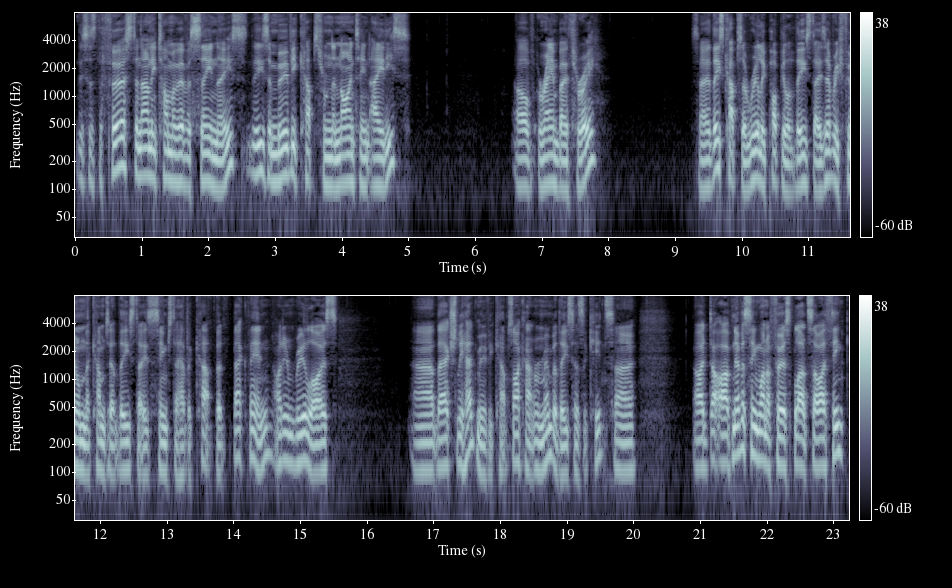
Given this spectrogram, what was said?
This is the first and only time I've ever seen these. These are movie cups from the 1980s of Rambo 3. So these cups are really popular these days. Every film that comes out these days seems to have a cup. But back then, I didn't realise uh, they actually had movie cups. I can't remember these as a kid. So I, I've never seen one of First Blood. So I think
